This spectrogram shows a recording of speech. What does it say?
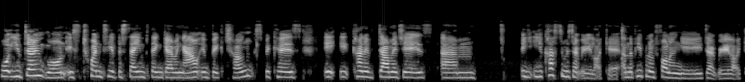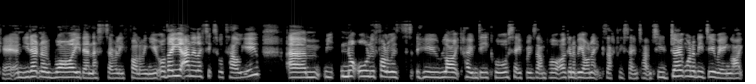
What you don't want is 20 of the same thing going out in big chunks because it, it kind of damages um, your customers don't really like it and the people who are following you don't really like it and you don't know why they're necessarily following you although your analytics will tell you um, not all your followers who like home decor say for example are going to be on at exactly the same time so you don't want to be doing like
